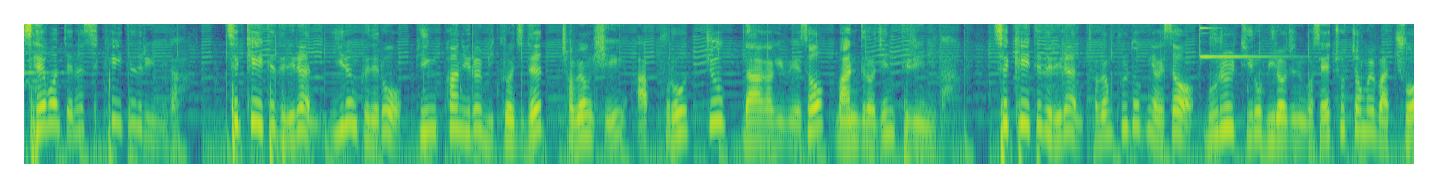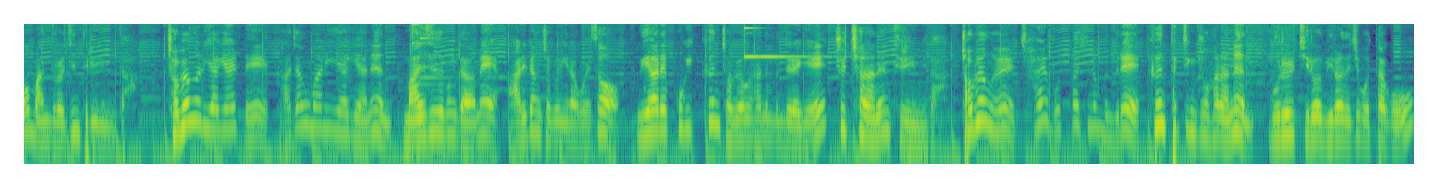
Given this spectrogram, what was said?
세 번째는 스케이트 드릴입니다. 스케이트 드릴은 이름 그대로 빙판 위를 미끄러지듯 저병 시 앞으로 쭉 나아가기 위해서 만들어진 드릴입니다. 스케이트 드릴은 저병 풀동작에서 물을 뒤로 밀어주는 것에 초점을 맞추어 만들어진 드릴입니다. 저병을 이야기할 때 가장 많이 이야기하는 만세 저병 다음에 아리랑 저병이라고 해서 위아래 폭이 큰 저병을 하는 분들에게 추천하는 드릴입니다. 저병을 잘 못하시는 분들의 큰 특징 중 하나는 물을 뒤로 밀어내지 못하고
